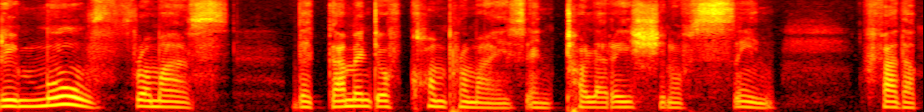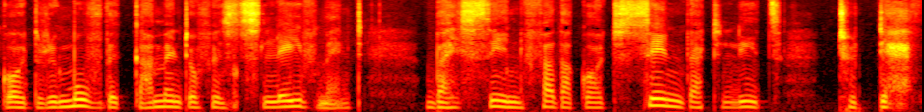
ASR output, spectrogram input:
Remove from us the garment of compromise and toleration of sin. Father God, remove the garment of enslavement by sin, Father God, sin that leads to death.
